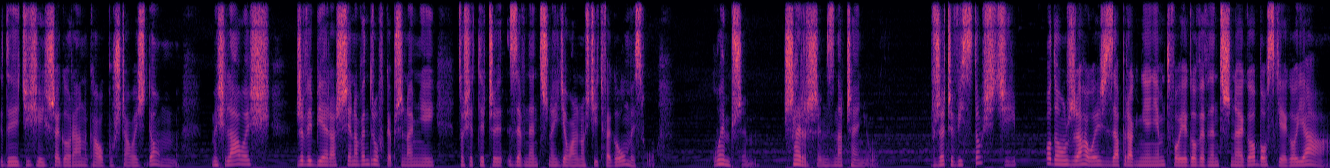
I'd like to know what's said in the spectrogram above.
Gdy dzisiejszego ranka opuszczałeś dom, myślałeś, że wybierasz się na wędrówkę, przynajmniej co się tyczy zewnętrznej działalności twego umysłu. W głębszym, szerszym znaczeniu. W rzeczywistości podążałeś za pragnieniem twojego wewnętrznego, boskiego ja,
